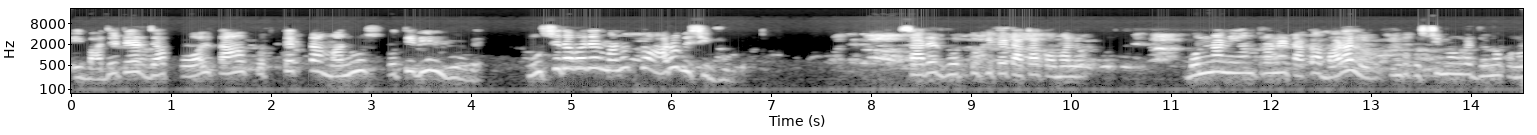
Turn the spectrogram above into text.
এই বাজেটের যা ফল তা প্রত্যেকটা মানুষ প্রতিদিন ভুগবে। মুর্শিদাবাদের মানুষ তো আরও বেশি ভুগবে। সারের ভর্তুকিতে টাকা কমালো, বন্যা নিয়ন্ত্রণে টাকা বাড়ালো, কিন্তু পশ্চিমবঙ্গের জন্য কোনো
